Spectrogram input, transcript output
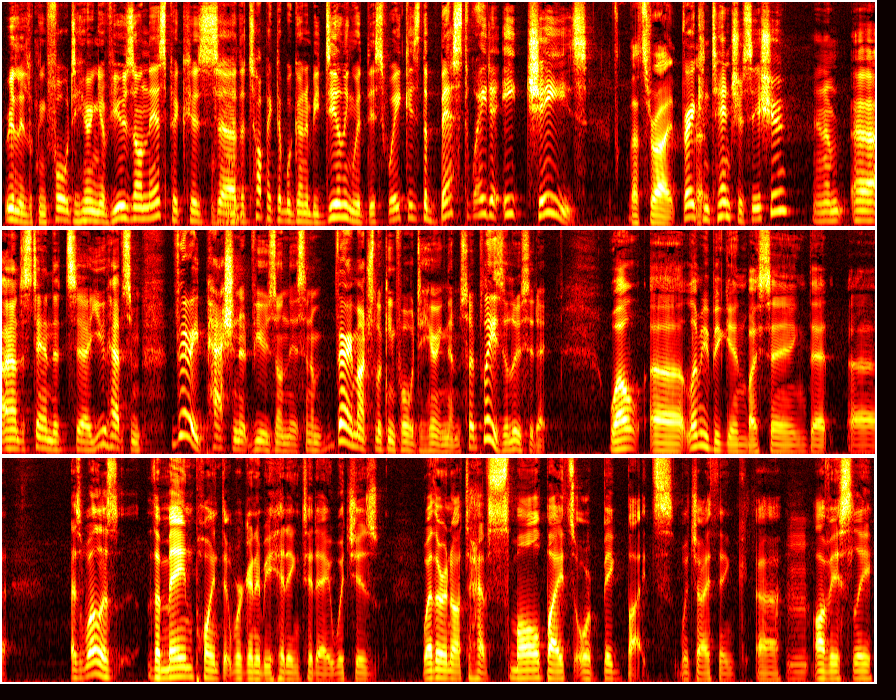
Really looking forward to hearing your views on this because Mm-hmm. uh, the topic that we're going to be dealing with this week is the best way to eat cheese. That's right. Very Uh, contentious issue, and I'm, uh, I understand that uh, you have some very passionate views on this, and I'm very much looking forward to hearing them. So please elucidate. Well, uh, let me begin by saying that, uh, as well as the main point that we're going to be hitting today, which is whether or not to have small bites or big bites, which I think, uh, obviously,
